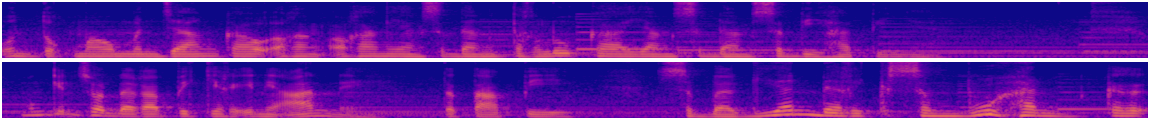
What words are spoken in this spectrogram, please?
untuk mau menjangkau orang-orang yang sedang terluka, yang sedang sedih hatinya. Mungkin saudara pikir ini aneh, tetapi sebagian dari kesembuhan ke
